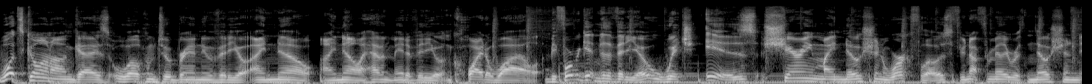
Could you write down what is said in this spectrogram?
What's going on guys? Welcome to a brand new video. I know, I know, I haven't made a video in quite a while. Before we get into the video, which is sharing my Notion workflows, if you're not familiar with Notion,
